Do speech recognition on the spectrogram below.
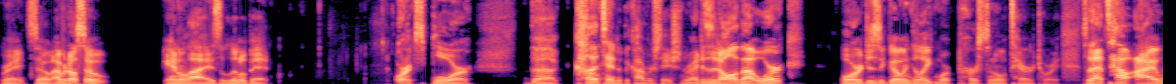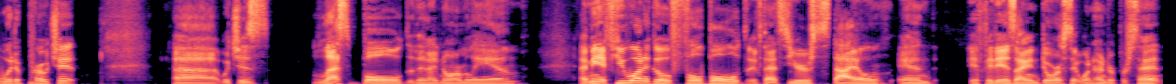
right? So I would also analyze a little bit or explore the content of the conversation, right? Is it all about work? Or does it go into like more personal territory? So that's how I would approach it, uh, which is less bold than I normally am. I mean, if you want to go full bold, if that's your style, and if it is, I endorse it 100%.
